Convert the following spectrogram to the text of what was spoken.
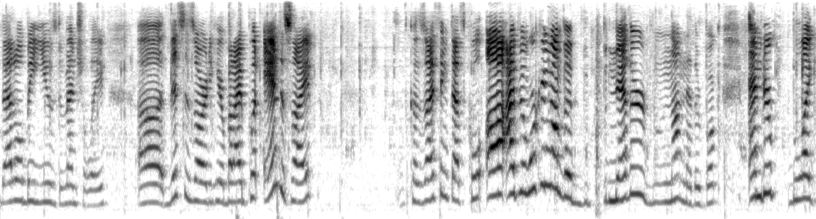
that'll be used eventually. Uh, this is already here, but I put andesite, because I think that's cool. Uh, I've been working on the nether, not nether book, ender, like,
